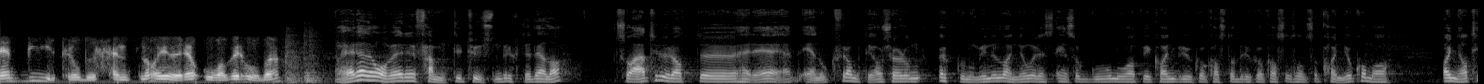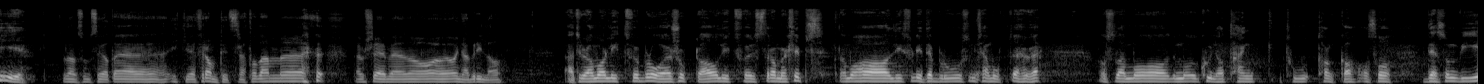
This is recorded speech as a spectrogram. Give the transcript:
med bilprodusentene å gjøre overhodet. Her er det over 50 000 brukte deler. Så jeg tror at uh, er nok framtida. Selv om økonomien i landet vårt er så god nå at vi kan bruke og kaste og bruke og kaste, og sånn, så kan det jo komme annen tid. Så de som sier at det ikke er framtidsretta, de, de ser med noen andre briller? Jeg tror de har litt for blå skjorter og litt for stramme slips. De må ha litt for lite blod som kommer opp til hodet. Altså, de, må, de må kunne tenke to tanker. Altså, det som vi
